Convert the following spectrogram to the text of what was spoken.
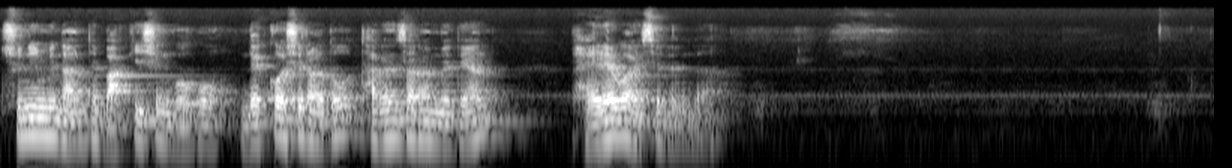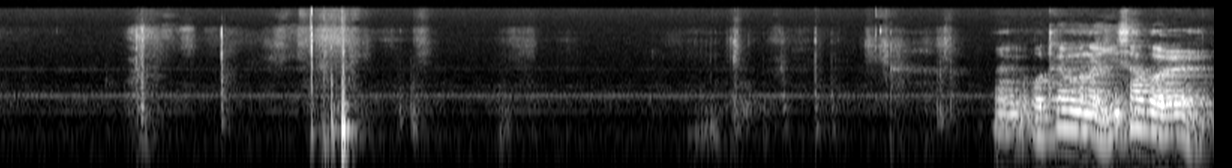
주님이 나한테 맡기신 거고 내 것이라도 다른 사람에 대한 배려가 있어야 된다. 어떻게 보면 이삭을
